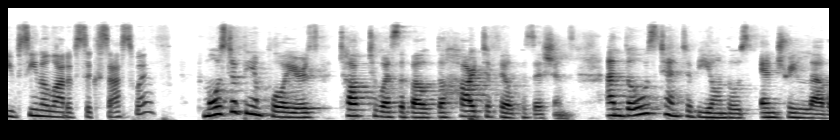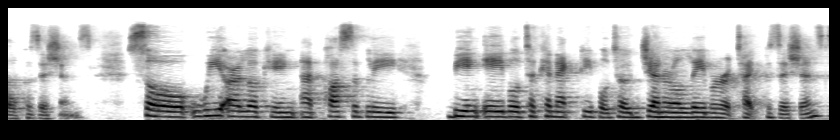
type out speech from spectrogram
you've seen a lot of success with? Most of the employers talk to us about the hard to fill positions, and those tend to be on those entry level positions. So we are looking at possibly being able to connect people to general laborer type positions.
